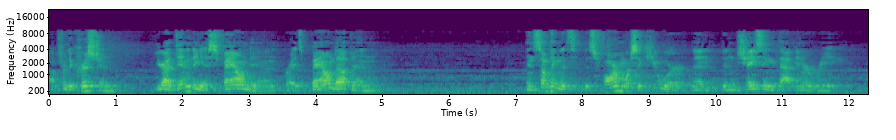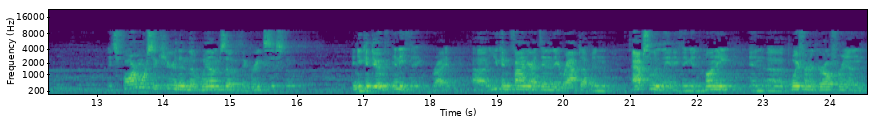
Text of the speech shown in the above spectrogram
Uh, for the Christian, your identity is found in, right? It's bound up in, in something that's, that's far more secure than, than chasing that inner ring. It's far more secure than the whims of the Greek system. And you can do it with anything, right? Uh, you can find your identity wrapped up in absolutely anything in money, in a boyfriend or girlfriend,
